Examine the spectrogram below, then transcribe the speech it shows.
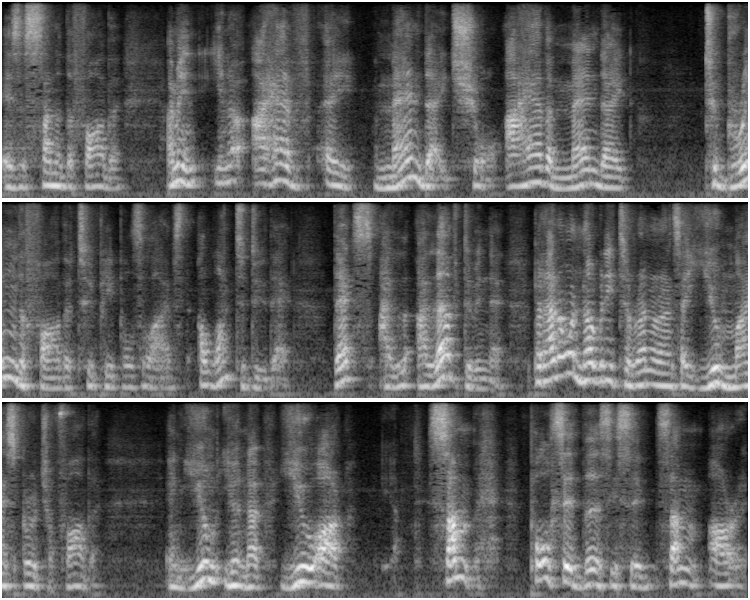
as a son of the Father. I mean, you know, I have a mandate, sure. I have a mandate to bring the Father to people's lives. I want to do that. That's I, I love doing that. But I don't want nobody to run around and say, You're my spiritual father. And you you know, you are some Paul said this, he said, some are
